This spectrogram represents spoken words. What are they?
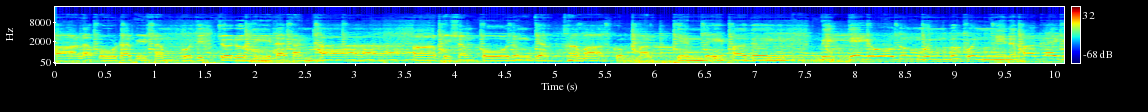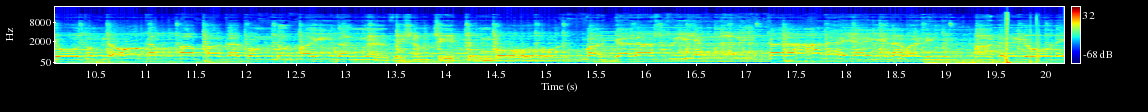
കാളകൂട വിഷം ഭുജിച്ചൊരു നീലകണ്ഠ. ആ വിഷം പോലും വ്യർത്ഥമാക്കും മർത്യന്റെ പകയിൽ. വിദ്യയോതും മുൻപ് കുഞ്ഞിന് പകയോതും ലോകം ആ പക കൊണ്ടു പൈതങ്ങൾ വിഷം ചീറ്റുമ്പോൾ വർഗരാഷ്ട്രീയങ്ങളിൽ കലാലയ ഇടവഴി പകയോടെ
